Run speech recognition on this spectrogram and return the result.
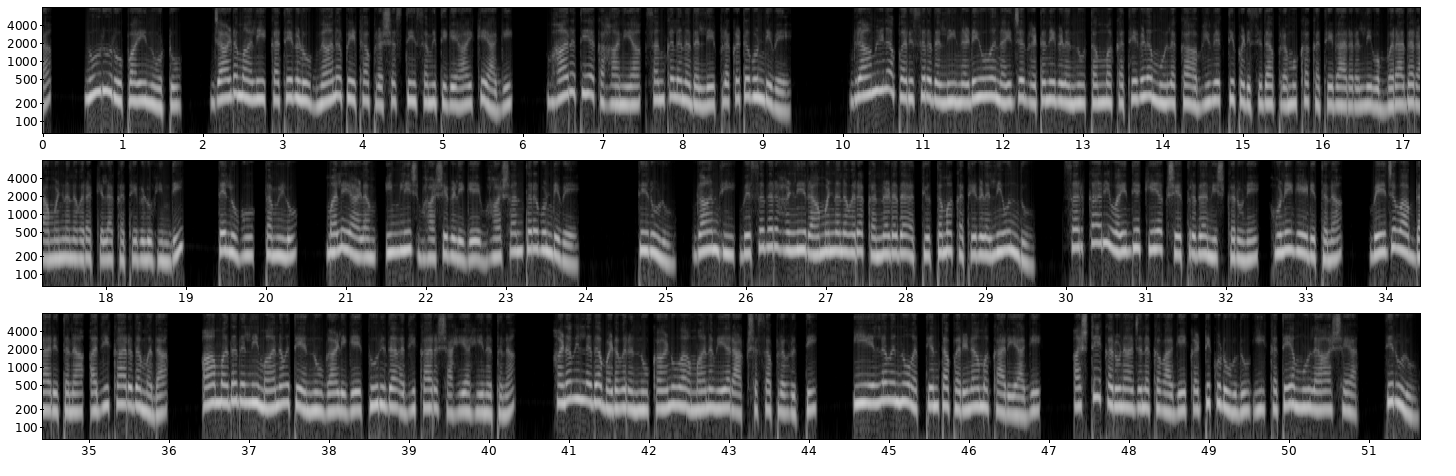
ನೂರು ರೂಪಾಯಿ ನೋಟು ಜಾಡಮಾಲಿ ಕಥೆಗಳು ಜ್ಞಾನಪೀಠ ಪ್ರಶಸ್ತಿ ಸಮಿತಿಗೆ ಆಯ್ಕೆಯಾಗಿ ಭಾರತೀಯ ಕಹಾನಿಯ ಸಂಕಲನದಲ್ಲಿ ಪ್ರಕಟಗೊಂಡಿವೆ. ಗ್ರಾಮೀಣ ಪರಿಸರದಲ್ಲಿ ನಡೆಯುವ ನೈಜ ಘಟನೆಗಳನ್ನು ತಮ್ಮ ಕಥೆಗಳ ಮೂಲಕ ಅಭಿವ್ಯಕ್ತಿಪಡಿಸಿದ ಪ್ರಮುಖ ಕಥೆಗಾರರಲ್ಲಿ ಒಬ್ಬರಾದ ರಾಮಣ್ಣನವರ ಕೆಲ ಕಥೆಗಳು ಹಿಂದಿ, ತೆಲುಗು, ತಮಿಳು, ಮಲಯಾಳಂ, ಇಂಗ್ಲಿಷ್ ಭಾಷೆಗಳಿಗೆ ಭಾಷಾಂತರಗೊಂಡಿವೆ. ತಿರುಳು, ಗಾಂಧಿ, ಬೆಸಗರಹಳ್ಳಿ ರಾಮಣ್ಣನವರ ಕನ್ನಡದ ಅತ್ಯುತ್ತಮ ಕಥೆಗಳಲ್ಲಿ ಒಂದು. ಸರ್ಕಾರಿ ವೈದ್ಯಕೀಯ ಕ್ಷೇತ್ರದ ನಿಷ್ಕರುಣೆ, ಹೊಣೆಗೇಡಿತನ, ಬೇಜವಾಬ್ದಾರಿತನ, ಅಧಿಕಾರದ ಮದ, ಆ ಮದದಲ್ಲಿ ಮಾನವತೆಯನ್ನು ಗಾಳಿಗೆ ತೂರಿದ ಅಧಿಕಾರಶಾಹಿಯ ಹೀನತನ, ಹಣವಿಲ್ಲದ ಬಡವರನ್ನು ಕಾಣುವ ಅಮಾನವೀಯ ರಾಕ್ಷಸ ಪ್ರವೃತ್ತಿ, ಈ ಎಲ್ಲವನ್ನೂ ಅತ್ಯಂತ ಪರಿಣಾಮಕಾರಿಯಾಗಿ, ಅಷ್ಟೇ ಕರುಣಾಜನಕವಾಗಿ ಕಟ್ಟಿಕೊಡುವುದು ಈ ಕಥೆಯ ಮೂಲ ಆಶಯ. ತಿರುಳು.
